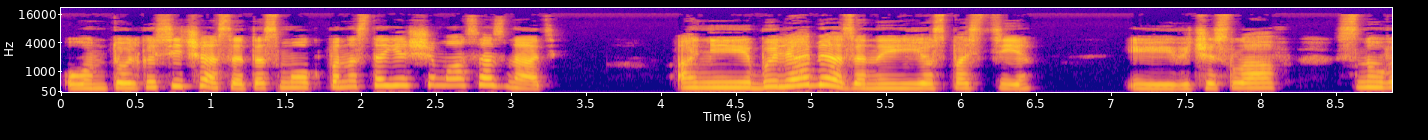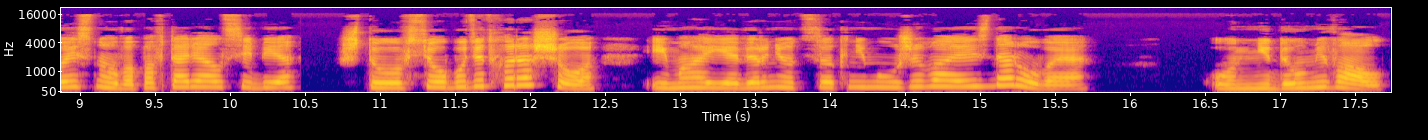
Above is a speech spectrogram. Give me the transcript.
Он только сейчас это смог по-настоящему осознать. Они были обязаны ее спасти. И Вячеслав снова и снова повторял себе, что все будет хорошо, и Майя вернется к нему живая и здоровая. Он недоумевал,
